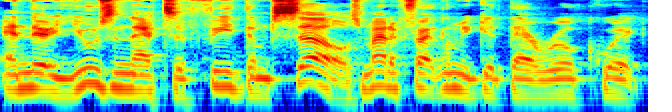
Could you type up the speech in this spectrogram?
and they're using that to feed themselves. Matter of fact, let me get that real quick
